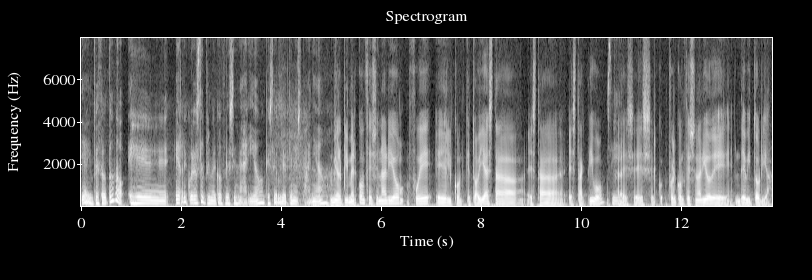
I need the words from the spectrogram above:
Y ahí empezó todo. Eh, eh, ¿Recuerdas el primer concesionario que se abrió aquí en España? Pues mira, el primer concesionario fue el que todavía está, está, está activo, es, fue el concesionario de, de Vitoria,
